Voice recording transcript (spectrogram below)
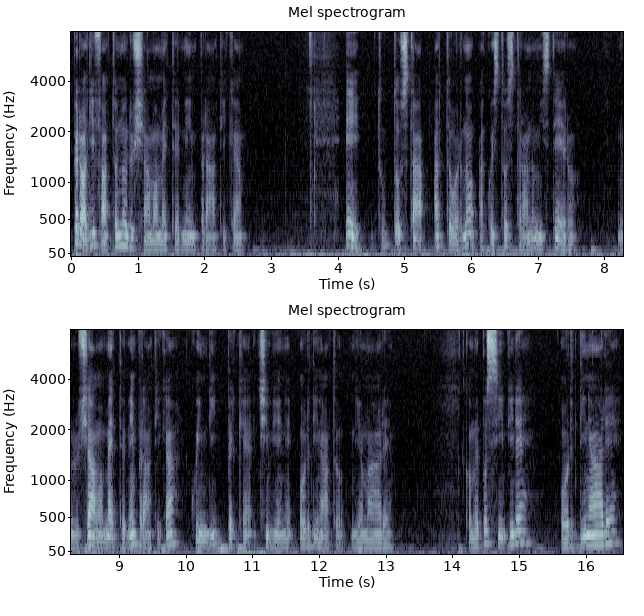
però di fatto non riusciamo a metterli in pratica. E tutto sta attorno a questo strano mistero. Non riusciamo a metterli in pratica, quindi perché ci viene ordinato di amare. Com'è possibile ordinare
